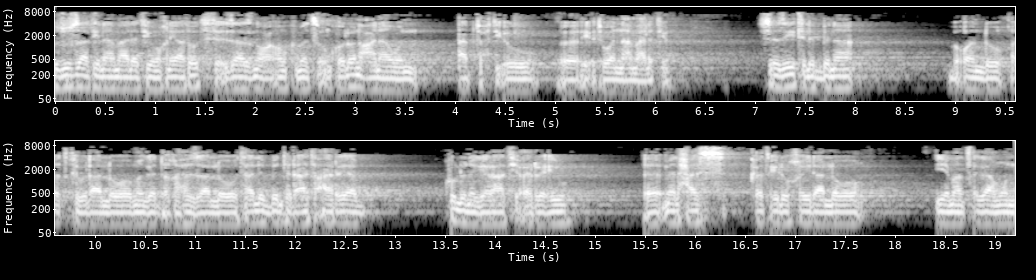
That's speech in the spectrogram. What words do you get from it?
እዙዛት ኢና ማለት እዩ ምክንያቱ እቲ ትእዛዝ ንኦም ክመፅእ እንከሎ ንዓና እውን ኣብ ትሕቲኡ ይእትወና ማለት እዩ ስለዚ እቲ ልብና ብቐንዱ ቀጥ ክብል ኣለዎ መንገዲ ክሕዝ ኣለዎ እታ ልቢ እተ ተዓርያ ኩሉ ነገራት ይዕረ እዩ መልሓስ ቀጢሉ ክከይድ ኣለዎ የማን ፀጋም ውን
